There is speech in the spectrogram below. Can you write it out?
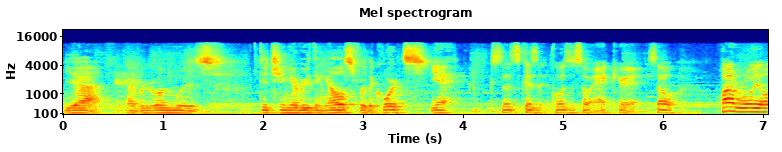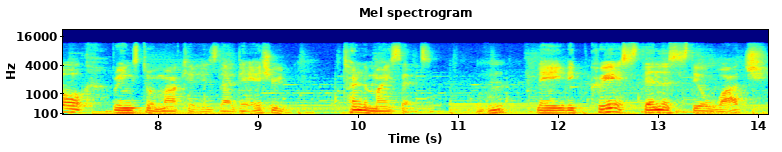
Yeah, everyone was ditching everything else for the quartz. Yeah, so it's because quartz is so accurate. So what Royal Oak brings to the market is that they actually turn the mindset. They, they create a stainless steel watch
